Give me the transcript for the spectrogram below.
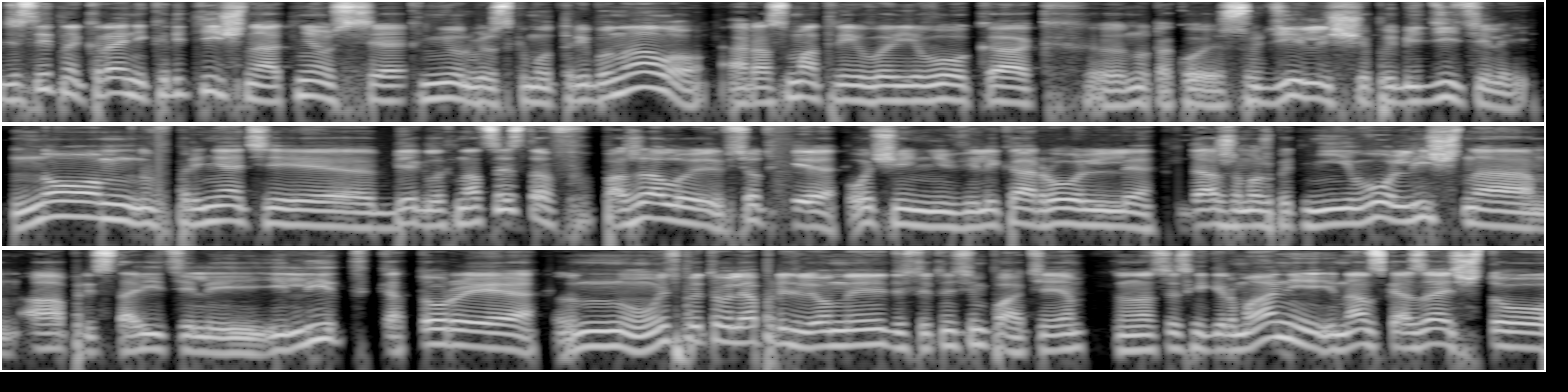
действительно крайне критично отнесся к Нюрнбергскому трибуналу, рассматривая его как ну, такое судилище победителей. Но в принятии беглых нацистов, пожалуй, все-таки очень велика роль даже, может быть, не его лично, а представителей элит, которые ну, испытывали определенные действительно симпатии к нацистской Германии. И надо сказать, что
